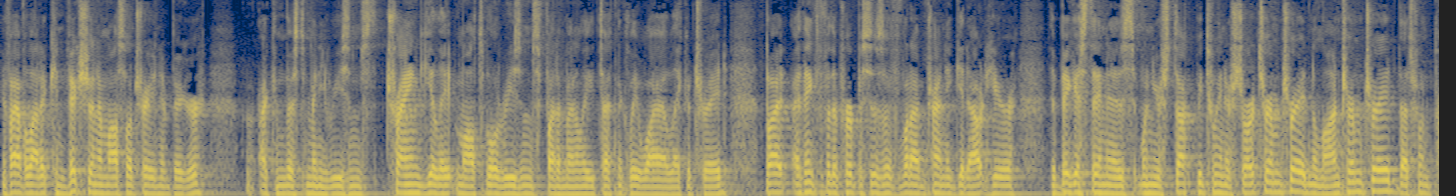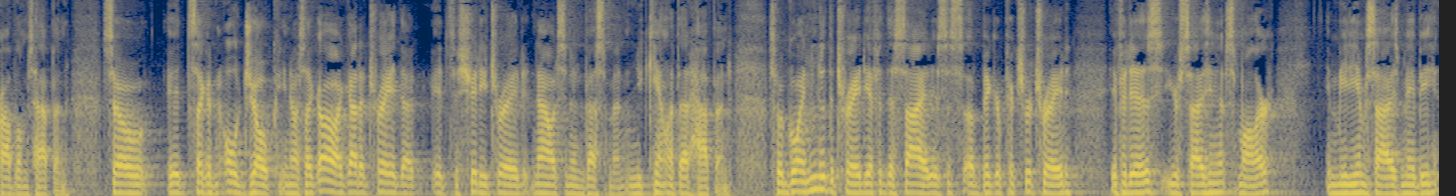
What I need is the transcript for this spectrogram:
if I have a lot of conviction, I'm also trading it bigger. I can list many reasons, triangulate multiple reasons, fundamentally, technically, why I like a trade. But I think for the purposes of what I'm trying to get out here, the biggest thing is when you're stuck between a short term trade and a long term trade, that's when problems happen. So it's like an old joke. You know, it's like, oh, I got a trade that it's a shitty trade. Now it's an investment, and you can't let that happen. So going into the trade, you have to decide is this a bigger picture trade? If it is, you're sizing it smaller, a medium size maybe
